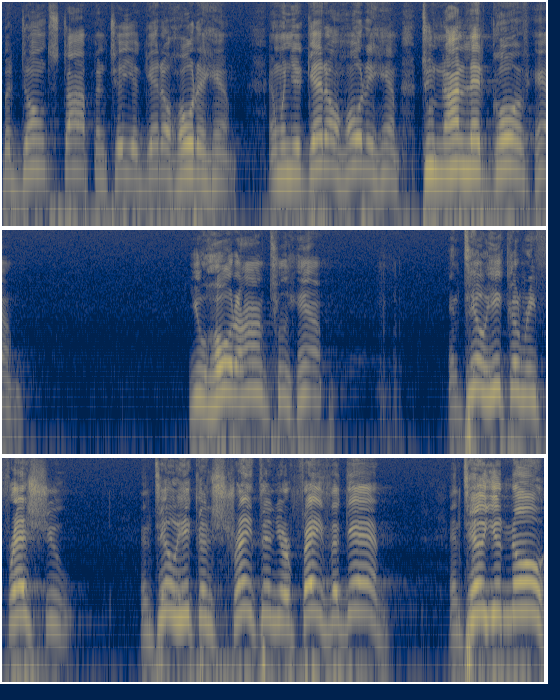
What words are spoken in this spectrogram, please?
But don't stop until you get a hold of Him. And when you get a hold of Him, do not let go of Him. You hold on to Him until He can refresh you, until He can strengthen your faith again until you know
